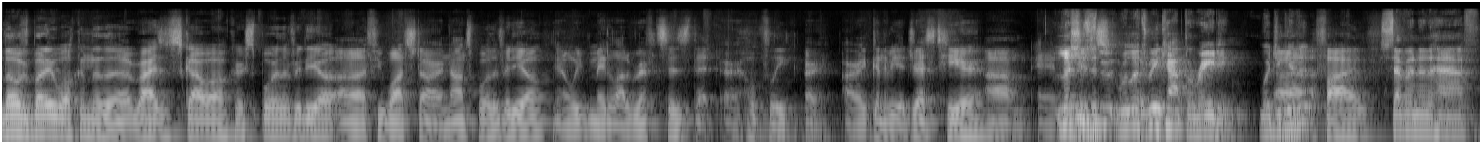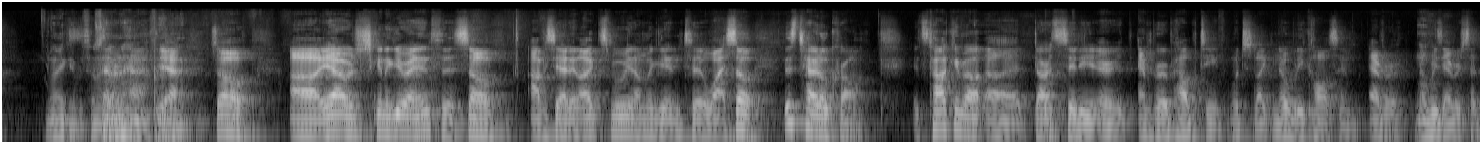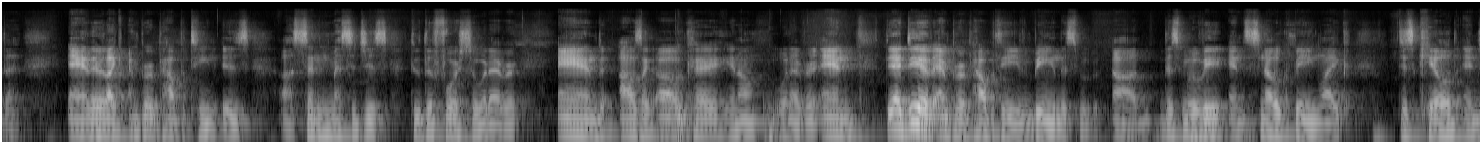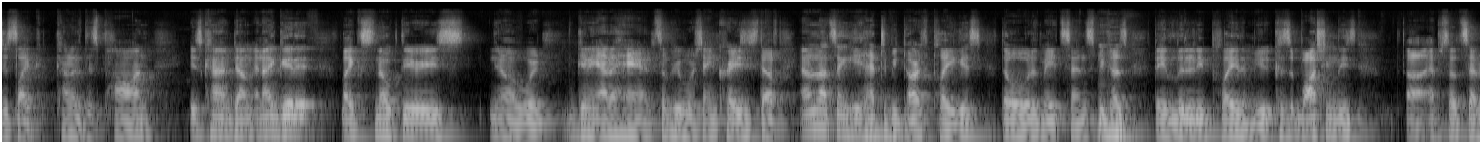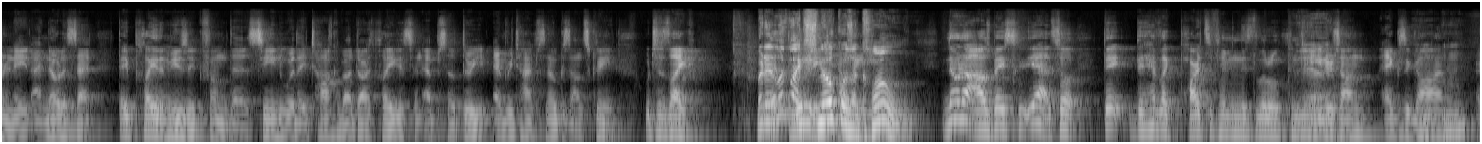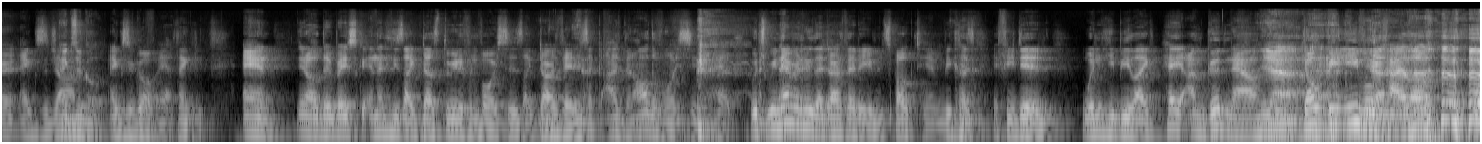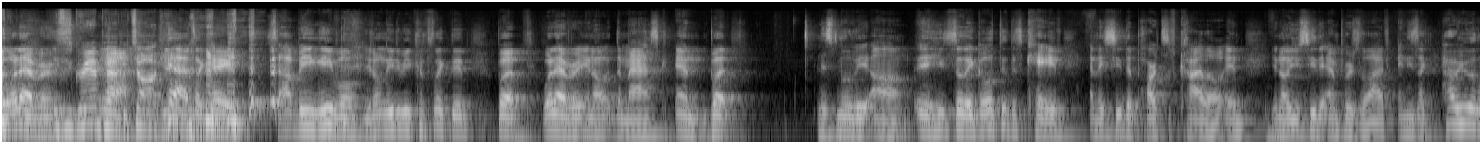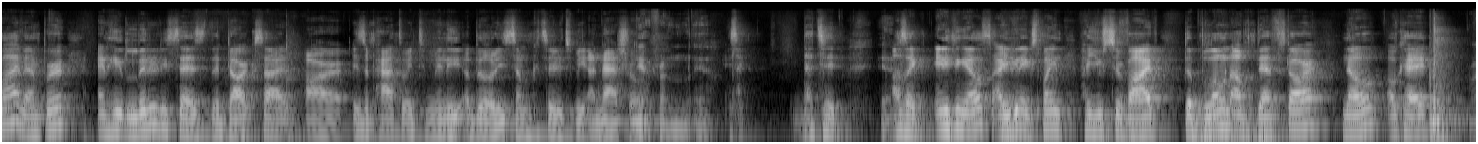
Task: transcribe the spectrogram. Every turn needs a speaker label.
Speaker 1: Hello, everybody. Welcome to the Rise of Skywalker spoiler video. Uh, if you watched our non-spoiler video, you know we've made a lot of references that are hopefully are, are going to be addressed here. Um, and
Speaker 2: Let's
Speaker 1: maybe
Speaker 2: just, well, let's
Speaker 1: maybe,
Speaker 2: recap the rating. What'd you
Speaker 1: uh,
Speaker 2: give it?
Speaker 1: A five,
Speaker 2: Seven and a half.
Speaker 3: I give it seven,
Speaker 1: seven and a half. Yeah. So, uh, yeah, we're just gonna get right into this. So, obviously, I didn't like this movie, and I'm gonna get into why. So, this title crawl, it's talking about uh, Darth Sidious or Emperor Palpatine, which like nobody calls him ever. Nobody's ever said that. And they're like Emperor Palpatine is uh, sending messages through the Force or whatever. And I was like, oh, okay, you know, whatever. And the idea of Emperor Palpatine even being in this uh, this movie and Snoke being like just killed and just like kind of this pawn is kind of dumb. And I get it, like Snoke theories, you know, were getting out of hand. Some people were saying crazy stuff. And I'm not saying he had to be Darth Plagueis, though it would have made sense because they literally play the music. Because watching these uh, episode seven and eight, I noticed that they play the music from the scene where they talk about Darth Plagueis in episode three every time Snoke is on screen, which is like
Speaker 2: But it looked like Snoke was a clone.
Speaker 1: no, no, I was basically yeah. So they they have like parts of him in these little containers on Hexagon or Exagon.
Speaker 2: Exegol.
Speaker 1: Exegol, yeah, thank you. And you know they're basically, and then he's like does three different voices. Like Darth Vader, he's like I've been all the voices in your head, which we never knew that Darth Vader even spoke to him because if he did, wouldn't he be like, Hey, I'm good now.
Speaker 2: Yeah.
Speaker 1: Don't be evil, Kylo, or whatever.
Speaker 2: This is Grandpappy
Speaker 1: yeah.
Speaker 2: talking.
Speaker 1: Yeah, it's like, hey, stop being evil. You don't need to be conflicted. But whatever, you know, the mask and but this movie um he, so they go through this cave and they see the parts of Kylo and you know you see the emperor's alive and he's like how are you alive emperor and he literally says the dark side are is a pathway to many abilities some consider to be unnatural.
Speaker 3: Yeah, from yeah.
Speaker 1: he's like that's it.
Speaker 3: Yeah.
Speaker 1: I was like anything else? Are you gonna explain how you survived the blown up Death Star? No? Okay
